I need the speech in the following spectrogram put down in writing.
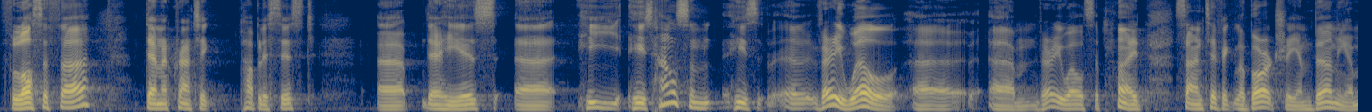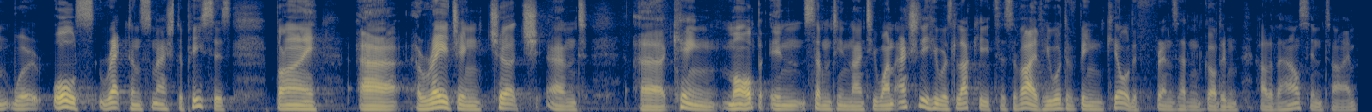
philosopher, democratic publicist. Uh, there he is. Uh, he, his house and his uh, very well, uh, um, very well supplied scientific laboratory in Birmingham were all wrecked and smashed to pieces by uh, a raging church and uh, king mob in 1791. Actually, he was lucky to survive. He would have been killed if friends hadn't got him out of the house in time.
